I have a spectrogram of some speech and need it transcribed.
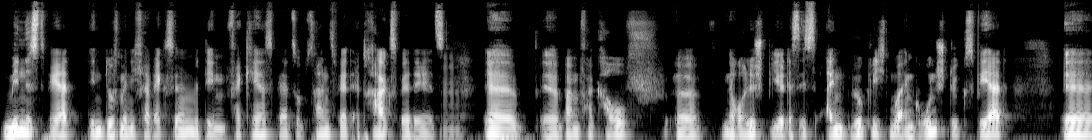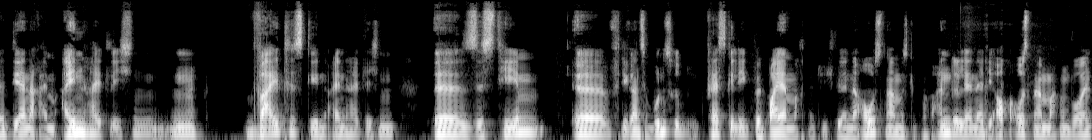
Mindestwert, den dürfen wir nicht verwechseln mit dem Verkehrswert, Substanzwert, Ertragswert, der jetzt mhm. äh, äh, beim Verkauf äh, eine Rolle spielt. Das ist ein wirklich nur ein Grundstückswert, äh, der nach einem einheitlichen, weitestgehend einheitlichen äh, System äh, für die ganze Bundesrepublik festgelegt wird. Bayern macht natürlich wieder eine Ausnahme. Es gibt noch andere Länder, die auch Ausnahmen machen wollen.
